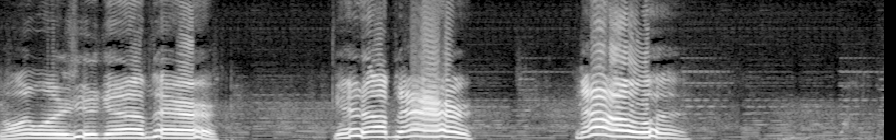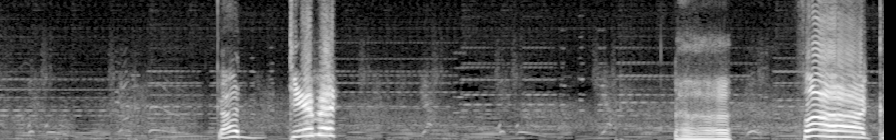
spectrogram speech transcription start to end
All I want is you to get up there. Get up there. No. God damn it. Uh, fuck.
